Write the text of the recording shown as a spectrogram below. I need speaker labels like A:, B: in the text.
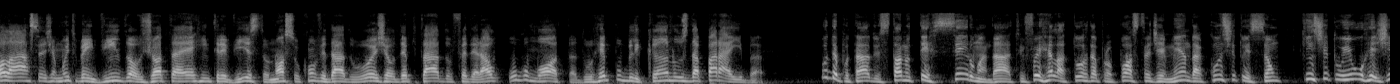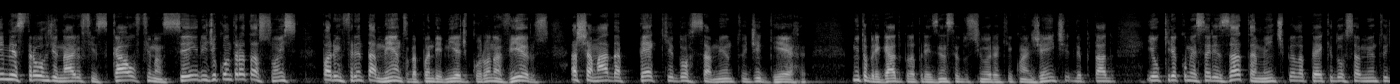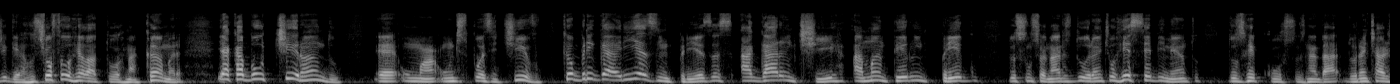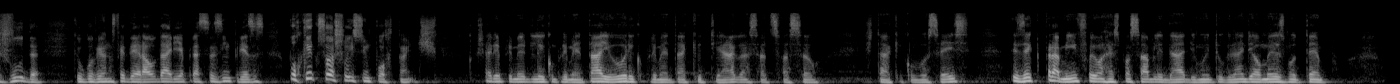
A: Olá, seja muito bem-vindo ao JR Entrevista. O nosso convidado hoje é o deputado federal Hugo Mota, do Republicanos da Paraíba.
B: O deputado está no terceiro mandato e foi relator da proposta de emenda à Constituição que instituiu o regime extraordinário fiscal, financeiro e de contratações para o enfrentamento da pandemia de coronavírus, a chamada PEC do Orçamento de Guerra. Muito obrigado pela presença do senhor aqui com a gente, deputado. E eu queria começar exatamente pela PEC do orçamento de guerra. O senhor foi o relator na Câmara e acabou tirando é, uma, um dispositivo que obrigaria as empresas a garantir, a manter o emprego dos funcionários durante o recebimento dos recursos, né, da, durante a ajuda que o governo federal daria para essas empresas. Por que, que o senhor achou isso importante?
C: Gostaria primeiro de lhe cumprimentar, Yuri, cumprimentar aqui o Tiago, é uma satisfação estar aqui com vocês dizer que para mim foi uma responsabilidade muito grande e ao mesmo tempo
